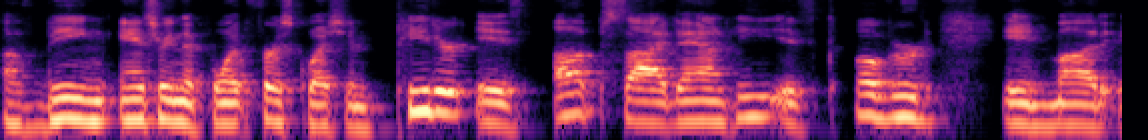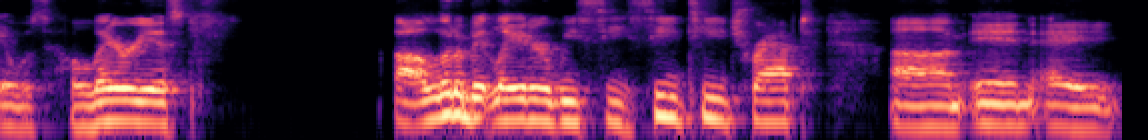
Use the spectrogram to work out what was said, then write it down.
of being answering the first question, Peter is upside down. He is covered in mud. It was hilarious. A little bit later, we see CT trapped um, in a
